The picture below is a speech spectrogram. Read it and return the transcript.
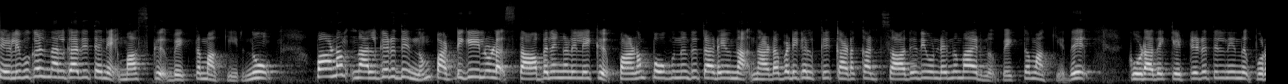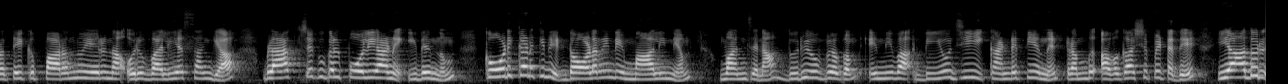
തെളിവുകൾ നൽകാതെ തന്നെ മസ്ക് വ്യക്തമാക്കിയിരുന്നു. പണം നൽകരുതെന്നും പട്ടികയിലുള്ള സ്ഥാപനങ്ങളിലേക്ക് പണം പോകുന്നത് തടയുന്ന നടപടികൾക്ക് കടക്കാൻ സാധ്യതയുണ്ടെന്നുമായിരുന്നു വ്യക്തമാക്കിയത്. കൂടാതെ കെട്ടിടത്തിൽ നിന്ന് പുറത്തേക്ക് പറന്നുയരുന്ന ഒരു വലിയ സംഖ്യ ബ്ലാക്ക് ചെക്കുകൾ പോലെയാണ് ഇതെന്നും കോടിക്കണക്കിന് ഡോളറിന്റെ മാലിന്യം വഞ്ചന ദുരുപയോഗം എന്നിവ ഡി ഒ ജി കണ്ടെത്തിയെന്ന് ട്രംപ് അവകാശപ്പെട്ടത് യാതൊരു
